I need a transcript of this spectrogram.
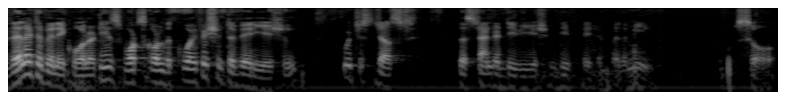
relative inequality is what's called the coefficient of variation, which is just the standard deviation deflated by the mean. So,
